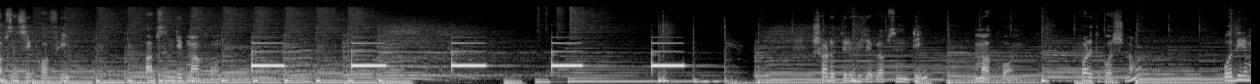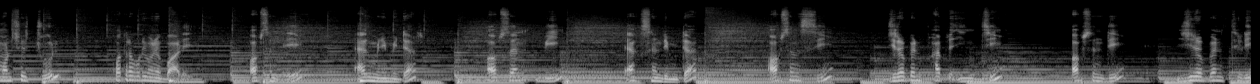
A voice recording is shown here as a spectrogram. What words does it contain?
option C coffee option D মাখন। উত্তর হয়ে যাবে অপশন ডি মাখন। পরের প্রশ্ন প্রতিদিন মানুষের চুল কতটা পরিমাণে বাড়ে? অপশন এ এক মিলিমিটার অপশন বি এক centimetre option C zero point five inch option D zero point three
